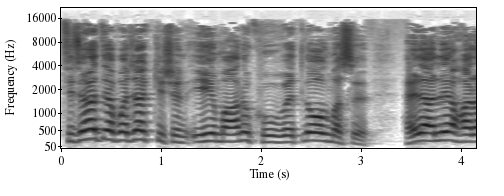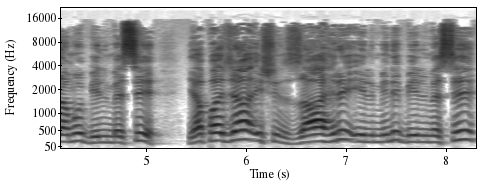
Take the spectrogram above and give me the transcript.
Ticaret yapacak kişinin imanı kuvvetli olması, helali haramı bilmesi, yapacağı işin zahiri ilmini bilmesi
